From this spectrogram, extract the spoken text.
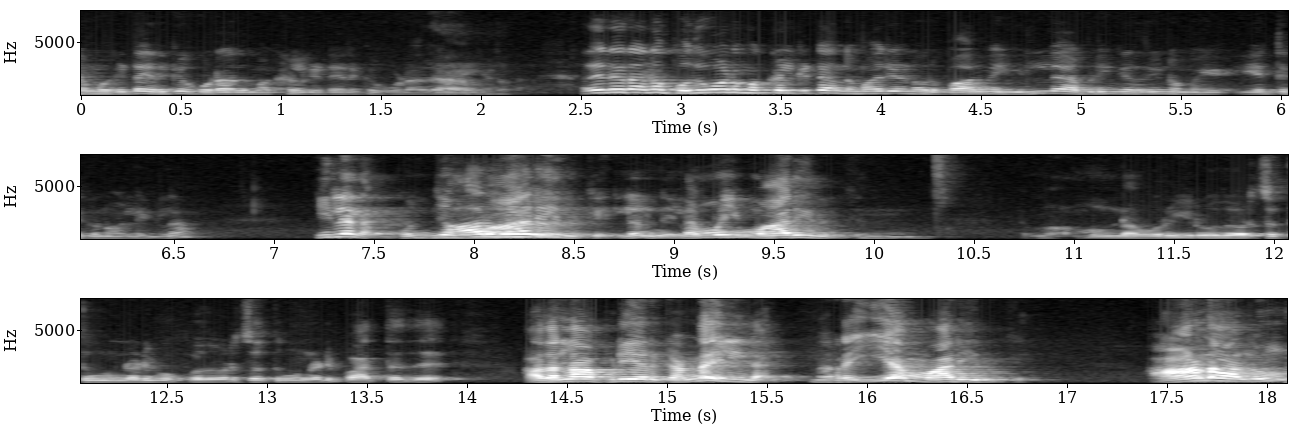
நம்ம கிட்ட இருக்கக்கூடாது மக்கள் கிட்ட இருக்கக்கூடாது அப்படிங்கிறது. அதே நேரம் ஆனால் பொதுவான மக்கள் கிட்ட அந்த மாதிரியான ஒரு பார்வை இல்லை அப்படிங்கிறதையும் நம்ம ஏத்துக்கணும் இல்லைங்களா? இல்லை இல்லை. கொஞ்சம் மாறி இருக்கு. இல்லை நிலைமை மாறி இருக்கு. முன்ன ஒரு இருபது வருஷத்துக்கு முன்னாடி முப்பது வருஷத்துக்கு முன்னாடி பார்த்தது. அதெல்லாம் அப்படியே இருக்கான்னா இல்லை. நிறைய மாறி இருக்கு. ஆனாலும்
